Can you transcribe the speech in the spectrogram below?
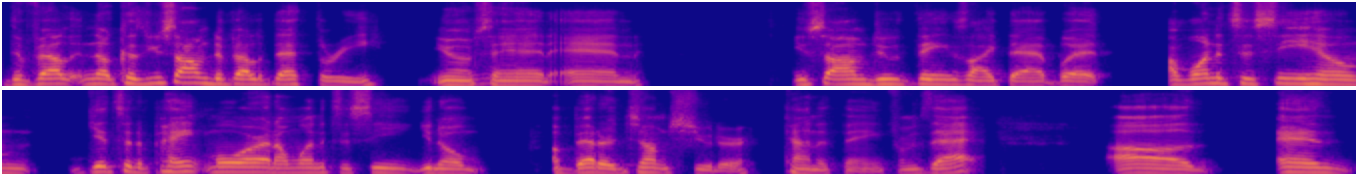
develop, no, because you saw him develop that three, you know what I'm mm-hmm. saying? And you saw him do things like that. But I wanted to see him get to the paint more, and I wanted to see, you know, a better jump shooter kind of thing from Zach. Uh, and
